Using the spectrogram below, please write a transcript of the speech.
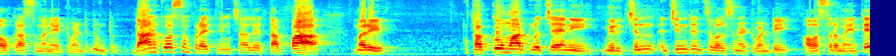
అవకాశం అనేటువంటిది ఉంటుంది. దానికోసం ప్రయత్నించాలి తప్ప మరి తక్కువ మార్కులు వచ్చాయని మీరు చిన్ చింతించవలసినటువంటి అవసరమైతే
